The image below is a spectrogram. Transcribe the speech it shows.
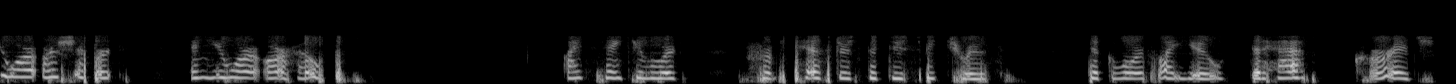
you are our shepherd and you are our hope. I thank you, Lord, for pastors that do speak truth, that glorify you, that have courage.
